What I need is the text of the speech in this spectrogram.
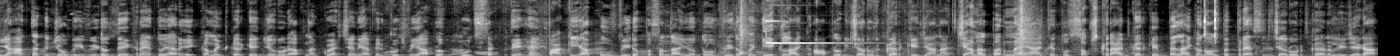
यहाँ तक जो भी वीडियो देख रहे हैं तो यार एक कमेंट करके ज़रूर अपना क्वेश्चन या फिर कुछ भी आप लोग पूछ सकते हैं। बाकी आपको वीडियो पसंद आई हो तो वीडियो को एक लाइक आप लोग ज़रूर करके जाना। चैनल पर नए आए थे तो सब्सक्राइब करके बेल आइकन ऑल पर प्रेस ज़रूर कर लीजिएगा।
